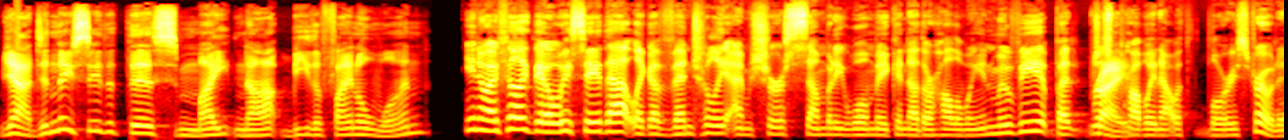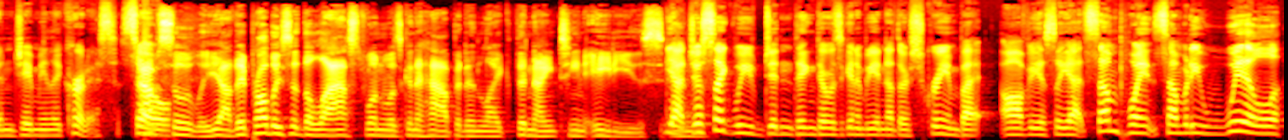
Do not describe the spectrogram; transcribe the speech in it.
Yeah, didn't they say that this might not be the final one? You know, I feel like they always say that. Like, eventually, I'm sure somebody will make another Halloween movie, but just Right. probably not with Laurie Strode and Jamie Lee Curtis. So, Absolutely. Yeah, they probably said the last one was going to happen in like the 1980s. Yeah, just like we didn't think there was going to be another Scream, but obviously at some point somebody will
